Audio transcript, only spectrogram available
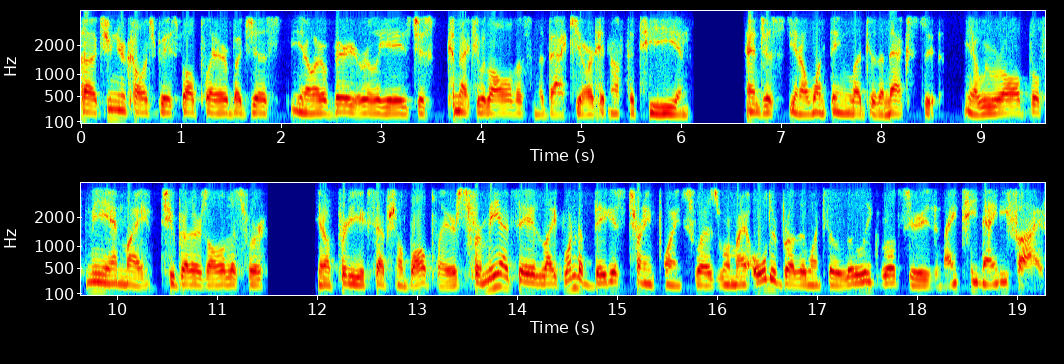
a junior college baseball player, but just you know at a very early age, just connected with all of us in the backyard, hitting off the tee and and just you know one thing led to the next. You know, we were all both me and my two brothers. All of us were you know pretty exceptional ball players. For me, I'd say like one of the biggest turning points was when my older brother went to the Little League World Series in 1995.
